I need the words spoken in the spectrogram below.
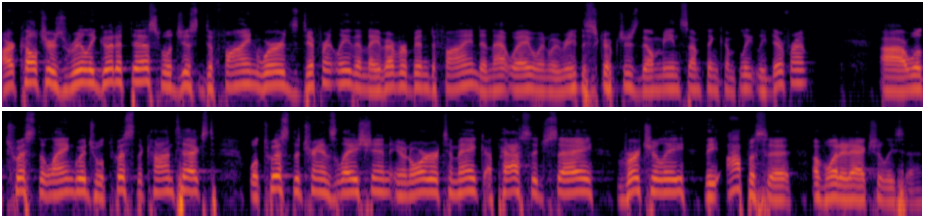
Our culture is really good at this. We'll just define words differently than they've ever been defined, and that way, when we read the scriptures, they'll mean something completely different. Uh, we'll twist the language, we'll twist the context, we'll twist the translation in order to make a passage say virtually the opposite of what it actually says.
